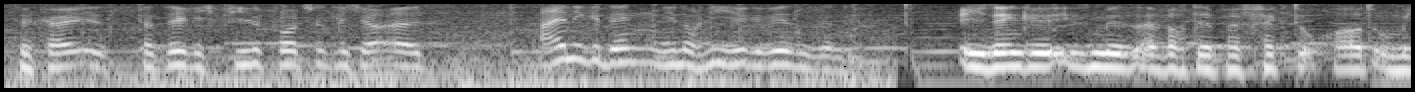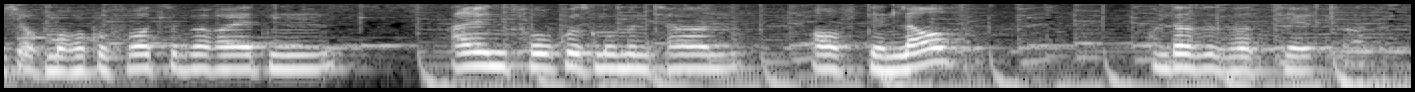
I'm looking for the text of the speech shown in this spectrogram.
Die Türkei ist tatsächlich viel fortschrittlicher als einige denken, die noch nie hier gewesen sind. Ich denke, Izmir ist einfach der perfekte Ort, um mich auf Marokko vorzubereiten. Allen Fokus momentan auf den Lauf und das ist, was zählt gerade.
